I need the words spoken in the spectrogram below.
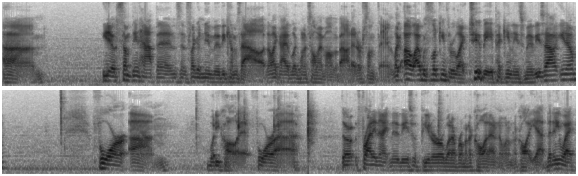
um, you know, something happens and it's like a new movie comes out. And like I like want to tell my mom about it or something. Like, oh, I was looking through like Tubi picking these movies out, you know, for um what do you call it? For uh the Friday night movies with Peter or whatever I'm gonna call it. I don't know what I'm gonna call it yet. But anyway,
